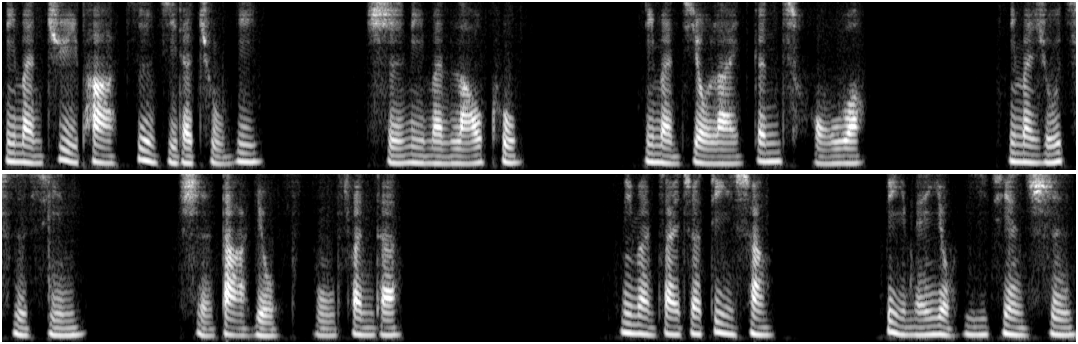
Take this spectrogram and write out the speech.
你们惧怕自己的主意，使你们劳苦，你们就来跟从我。你们如此行，是大有福分的。你们在这地上，必没有一件事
